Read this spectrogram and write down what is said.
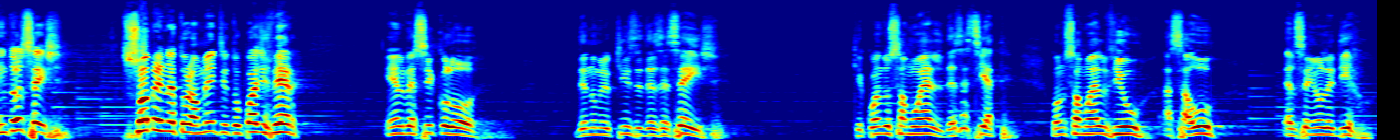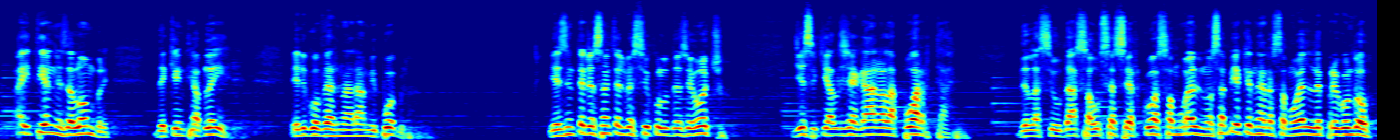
Então, sobrenaturalmente, tu podes ver em el versículo de número 15 e 16, que quando Samuel, 17, quando Samuel viu a Saúl, o Senhor lhe disse: Aí tienes el hombre de quem te falei, ele governará meu povo. E é interessante o versículo 18, disse que al chegar la porta de la ciudad, Saúl se acercou a Samuel, não sabia quem era Samuel, le perguntou:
